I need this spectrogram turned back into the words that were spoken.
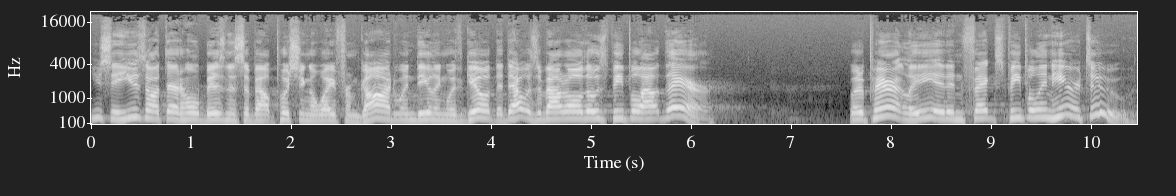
You see, you thought that whole business about pushing away from God when dealing with guilt, that that was about all those people out there. But apparently, it infects people in here too.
